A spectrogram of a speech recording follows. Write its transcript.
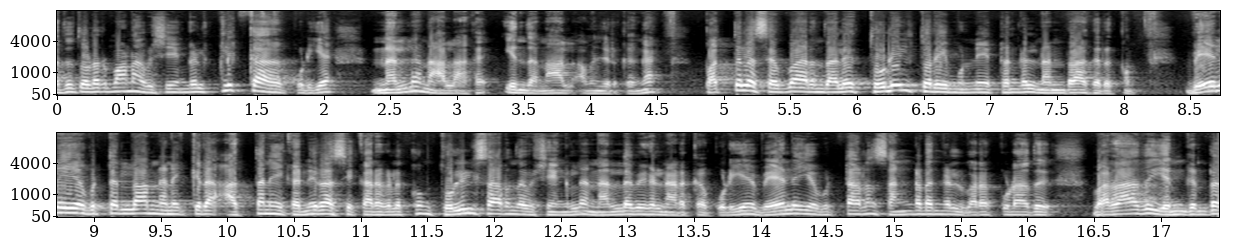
அது தொடர்பான விஷயங்கள் கிளிக் ஆகக்கூடிய நல்ல நாளாக இந்த நாள் அமைஞ்சிருக்குங்க. பத்தில் செவ்வாய் இருந்தாலே தொழில்துறை முன்னேற்றங்கள் நன்றாக இருக்கும். வேலையை விட்டெல்லாம் நினைக்கிற அத்தனை கன்னிராசிக்காரர்களுக்கும் தொழில் சார்ந்த விஷயங்களில் நல்லவைகள் நடக்கக்கூடிய வேலையை விட்டாலும் சங்கடங்கள் வரக்கூடாது வராது என்கின்ற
